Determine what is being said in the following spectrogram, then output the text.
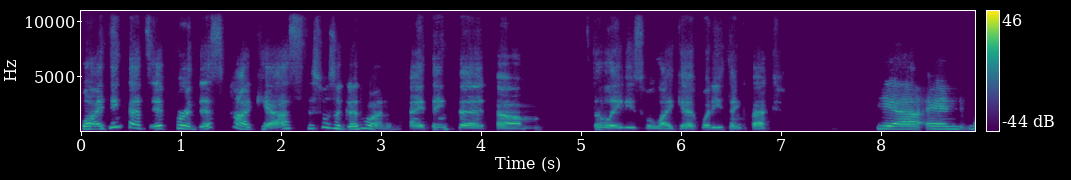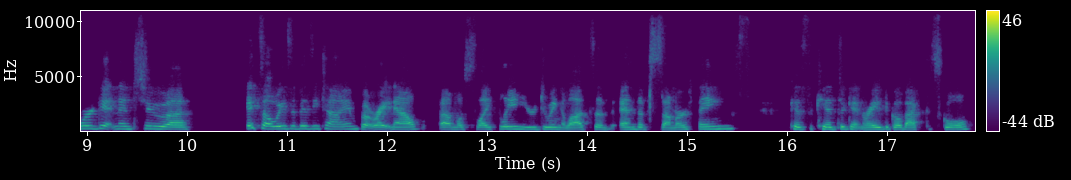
Well, I think that's it for this podcast. This was a good one. I think that um, the ladies will like it. What do you think, Beck? Yeah, and we're getting into uh it's always a busy time, but right now, uh, most likely you're doing lots of end of summer things because the kids are getting ready to go back to school.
